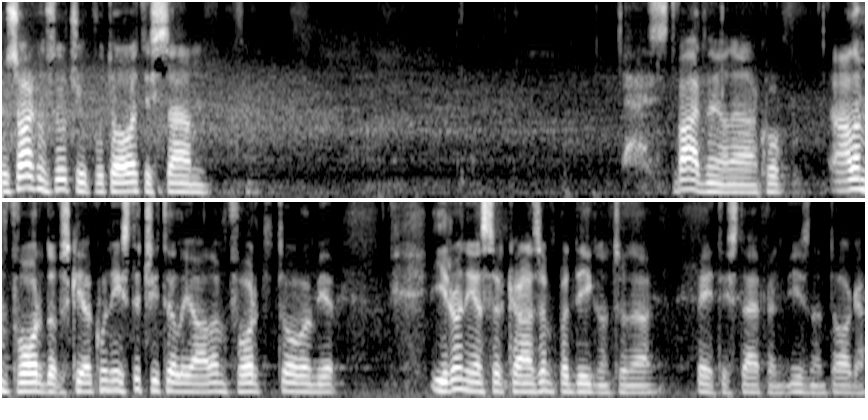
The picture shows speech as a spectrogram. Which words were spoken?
U svakom slučaju putovati sam stvarno je onako Alan Fordovski, ako niste čitali Alan Ford, to vam je ironija, sarkazam, pa dignuto na peti stepen iznad toga.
